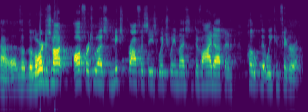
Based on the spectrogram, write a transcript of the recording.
Uh, the, the Lord does not offer to us mixed prophecies which we must divide up and hope that we can figure out.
